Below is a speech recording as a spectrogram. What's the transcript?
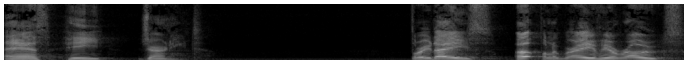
as he journeyed. Three days up from the grave, he arose.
